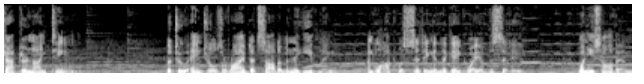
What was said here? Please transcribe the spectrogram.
Chapter 19 The two angels arrived at Sodom in the evening, and Lot was sitting in the gateway of the city. When he saw them,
